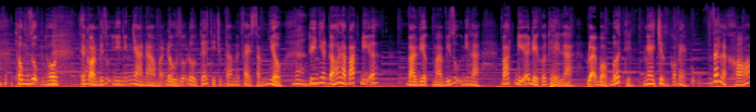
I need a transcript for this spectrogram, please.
thông dụng thôi thế dạ. còn ví dụ như những nhà nào mà đầu dỗ đầu tết thì chúng ta mới phải sắm nhiều vâng. tuy nhiên đó là bát đĩa và việc mà ví dụ như là bát đĩa để có thể là loại bỏ bớt thì nghe chừng có vẻ cũng rất là khó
